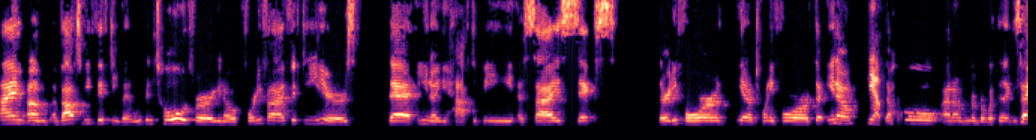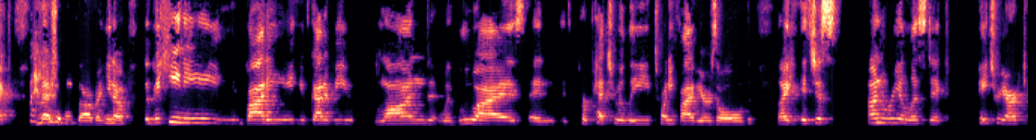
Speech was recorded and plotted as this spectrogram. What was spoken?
I'm um, about to be 50, but we've been told for, you know, 45, 50 years that, you know, you have to be a size six 34, you know, 24, 30, you know, yeah, the whole, I don't remember what the exact measurements are, but you know, the bikini body, you've got to be blonde with blue eyes and it's perpetually 25 years old. Like it's just unrealistic patriarch,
